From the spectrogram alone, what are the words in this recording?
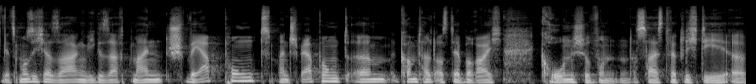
Jetzt muss ich ja sagen, wie gesagt, mein Schwerpunkt, mein Schwerpunkt ähm, kommt halt aus der Bereich chronische Wunden. Das heißt wirklich die äh,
